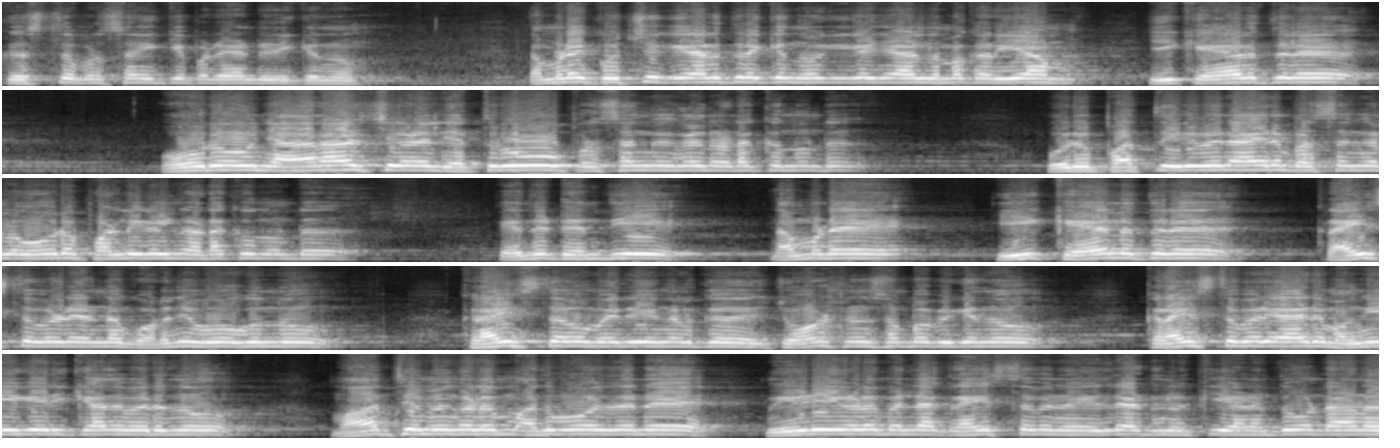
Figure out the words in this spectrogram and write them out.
ക്രിസ്തു പ്രസംഗിക്കപ്പെടേണ്ടിയിരിക്കുന്നു. നമ്മുടെ കൊച്ചു കേരളത്തിലേക്ക് നോക്കിക്കഴിഞ്ഞാൽ നമുക്കറിയാം ഈ കേരളത്തിൽ ഓരോ ഞായറാഴ്ചകളിൽ എത്രയോ പ്രസംഗങ്ങൾ നടക്കുന്നുണ്ട്. ഒരു പത്ത് ഇരുപതിനായിരം പ്രസംഗങ്ങൾ ഓരോ പള്ളികളിൽ നടക്കുന്നുണ്ട്. എന്നിട്ട് എന്തി നമ്മുടെ ഈ കേരളത്തിൽ ക്രൈസ്തവരുടെ എണ്ണം കുറഞ്ഞു പോകുന്നു. ക്രൈസ്തവ മൂല്യങ്ങൾക്ക് ചോഷണം സംഭവിക്കുന്നു. ക്രൈസ്തവരെ ആരും അംഗീകരിക്കാതെ വരുന്നു. മാധ്യമങ്ങളും അതുപോലെ തന്നെ മീഡിയകളും എല്ലാം ക്രൈസ്തവന് എതിരായിട്ട് നിൽക്കുകയാണ്. എന്തുകൊണ്ടാണ്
